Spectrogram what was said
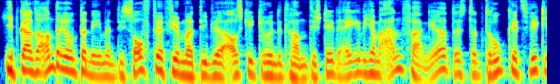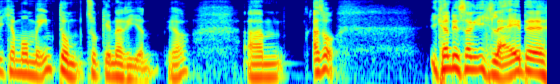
Ich habe ganz andere Unternehmen, die Softwarefirma, die wir ausgegründet haben, die steht eigentlich am Anfang. Ja, da ist der Druck jetzt wirklich ein Momentum zu generieren. Ja, ähm, also ich kann dir sagen, ich leide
